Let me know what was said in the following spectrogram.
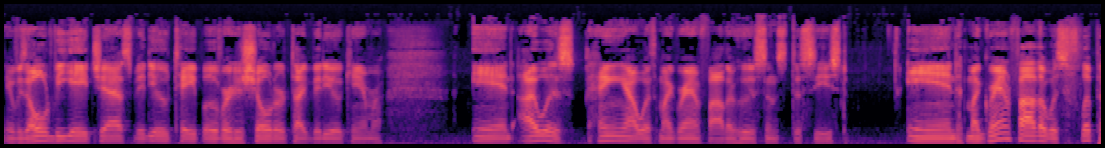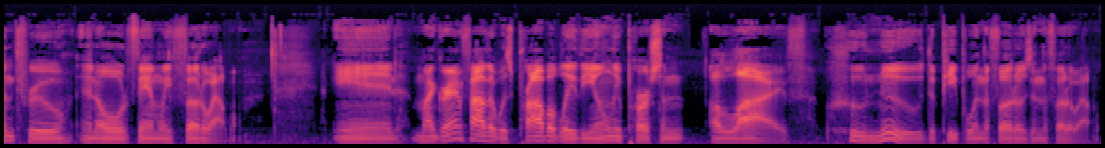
It was old VHS videotape over his shoulder type video camera. And I was hanging out with my grandfather, who is since deceased. And my grandfather was flipping through an old family photo album. And my grandfather was probably the only person alive who knew the people in the photos in the photo album.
